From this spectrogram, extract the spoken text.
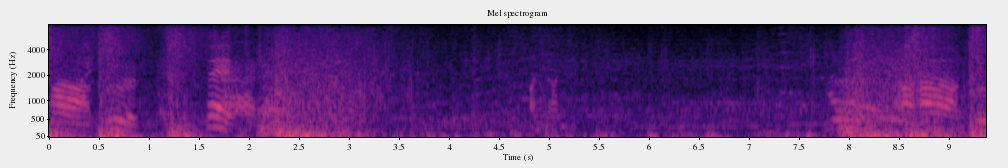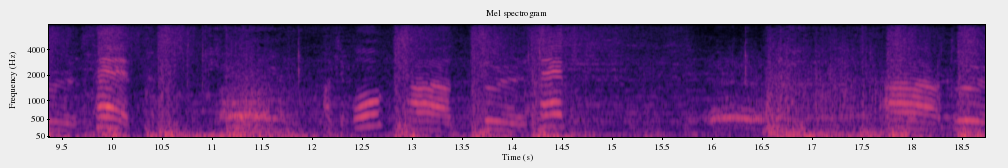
하나, 둘, 셋. 아니, 아니. 하나, 둘, 셋. 빠지고, 하나, 둘, 셋. 하나, 둘,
